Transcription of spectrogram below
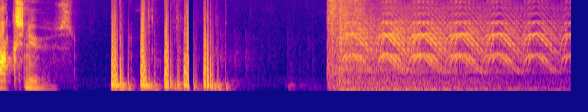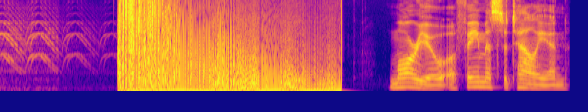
Fox News. Mario, a famous Italian,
